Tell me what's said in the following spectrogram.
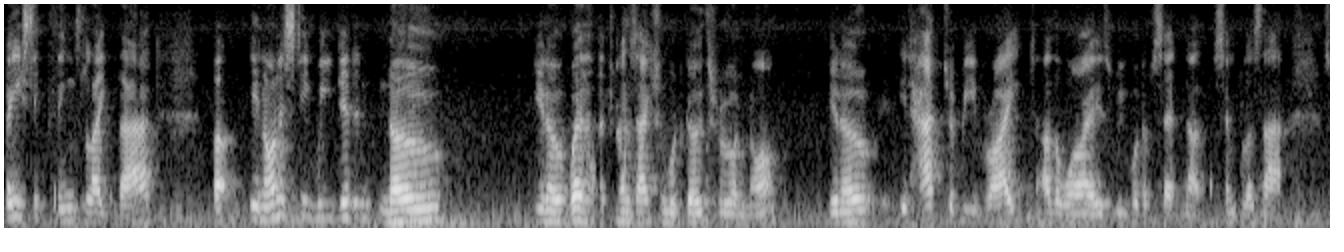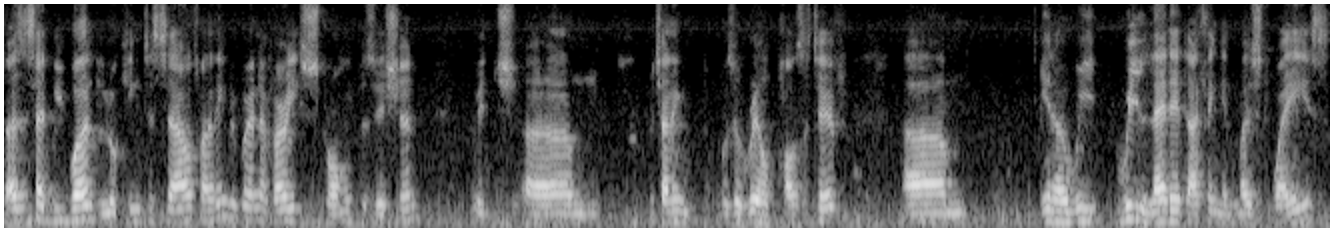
basic things like that. But in honesty, we didn't know, you know, whether the transaction would go through or not. You know, it had to be right. Otherwise, we would have said no. Simple as that. So as I said, we weren't looking to sell. So I think we were in a very strong position, which um, which I think was a real positive. Um, you know, we we led it, I think, in most ways.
